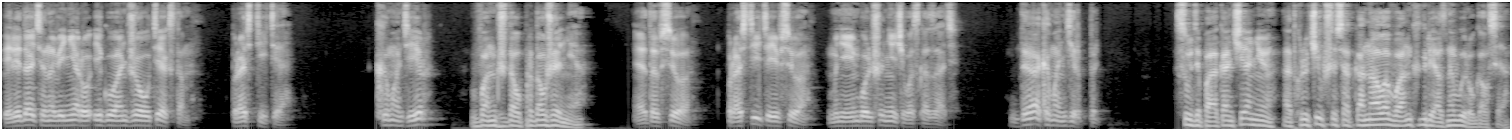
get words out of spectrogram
«Передайте на Венеру и Гуанчжоу текстом. Простите». «Командир?» Ванг ждал продолжения. «Это все. Простите и все. Мне им больше нечего сказать». «Да, командир, Судя по окончанию, отключившись от канала, Ванг грязно выругался.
